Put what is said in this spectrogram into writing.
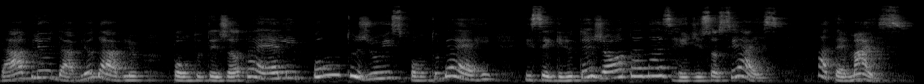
www.tjl.juiz.br e seguir o TJ nas redes sociais. Até mais!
